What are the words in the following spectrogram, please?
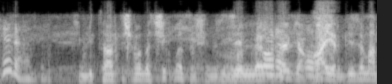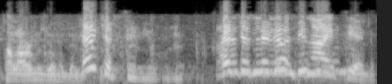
Herhalde. Şimdi bir tartışma da çıkmasın şimdi Rizeliler de Orası, der ki orası. hayır bizim atalarımız onu bulmuş. Herkes seviyor bunu. Herkes seviyor. Biz ait diyelim.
